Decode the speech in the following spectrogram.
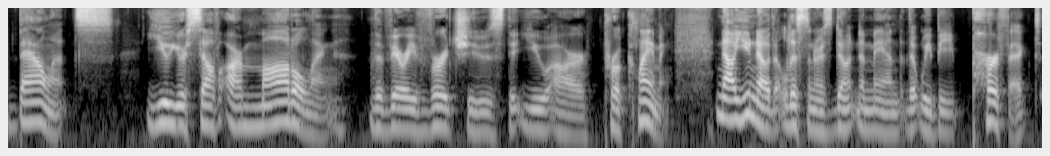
balance. You yourself are modeling the very virtues that you are proclaiming. Now, you know that listeners don't demand that we be perfect,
